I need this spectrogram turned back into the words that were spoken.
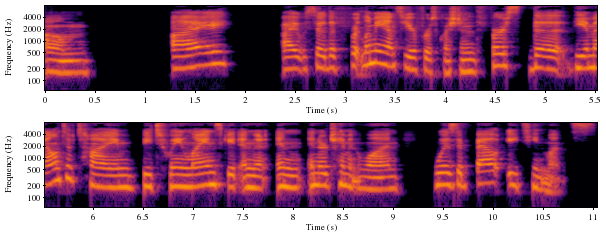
Um, I, I so the let me answer your first question. First, the the amount of time between Lionsgate and, and Entertainment One was about eighteen months,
